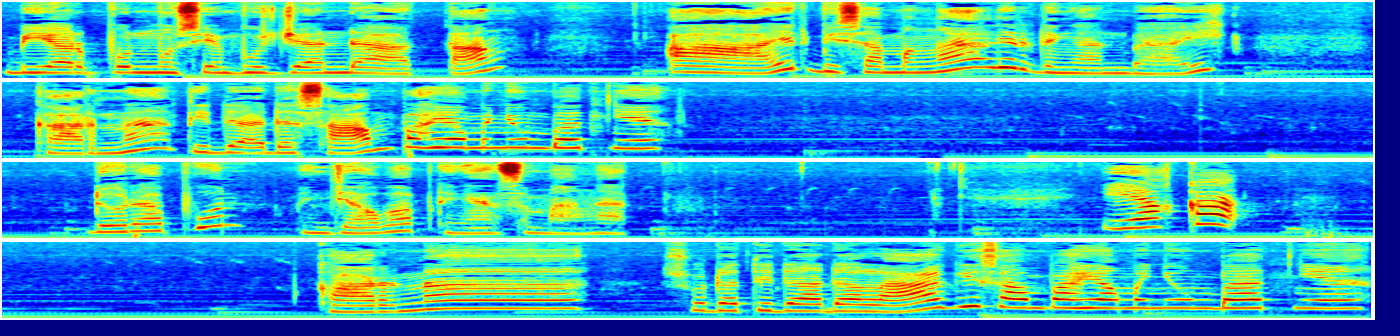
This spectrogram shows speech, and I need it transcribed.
biarpun musim hujan datang." air bisa mengalir dengan baik karena tidak ada sampah yang menyumbatnya. Dora pun menjawab dengan semangat. Iya kak, karena sudah tidak ada lagi sampah yang menyumbatnya.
